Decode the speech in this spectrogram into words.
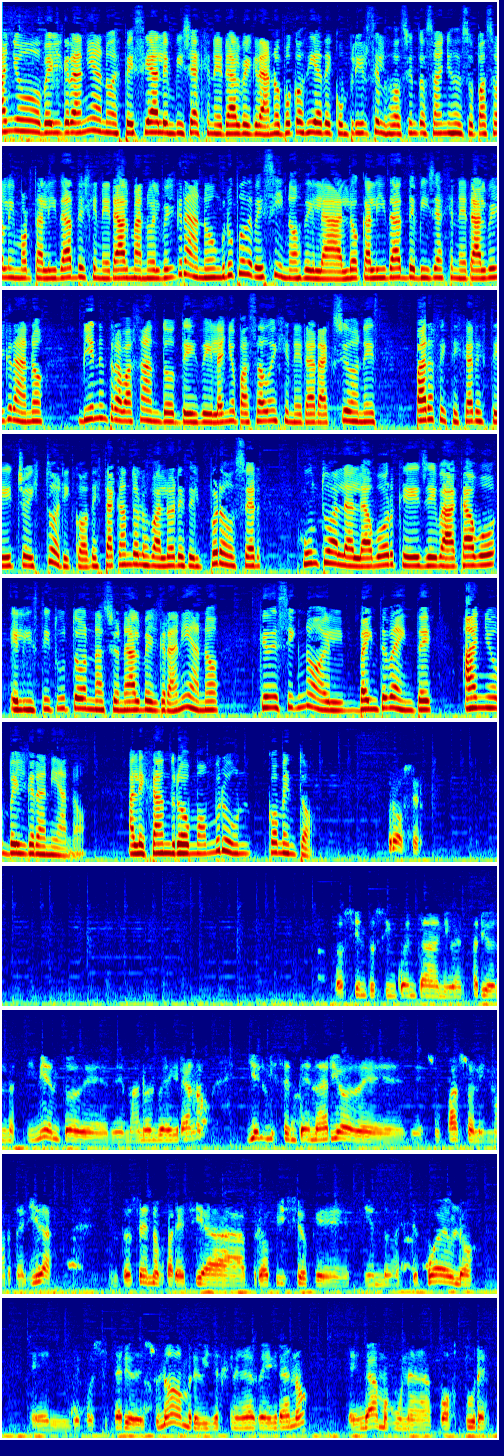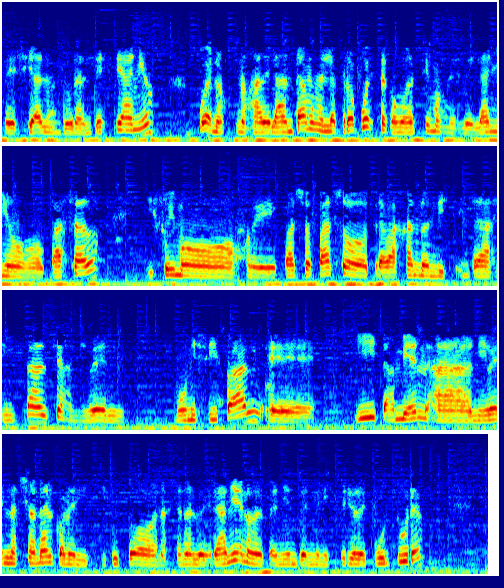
Año belgraniano especial en Villa General Belgrano. Pocos días de cumplirse los 200 años de su paso a la inmortalidad del general Manuel Belgrano, un grupo de vecinos de la localidad de Villa General Belgrano vienen trabajando desde el año pasado en generar acciones para festejar este hecho histórico, destacando los valores del prócer junto a la labor que lleva a cabo el Instituto Nacional Belgraniano, que designó el 2020 Año Belgraniano. Alejandro Monbrún comentó. 250 aniversario del nacimiento de, Manuel Belgrano y el bicentenario de, su paso a la inmortalidad. Entonces nos parecía propicio que siendo este pueblo el depositario de su nombre, Villa General Belgrano, tengamos una postura especial durante este año. Bueno, nos adelantamos en la propuesta, como decimos, desde el año pasado y fuimos eh, paso a paso trabajando en distintas instancias a nivel municipal. Eh, y también a nivel nacional con el Instituto Nacional Belgraniano, dependiente del Ministerio de Cultura.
